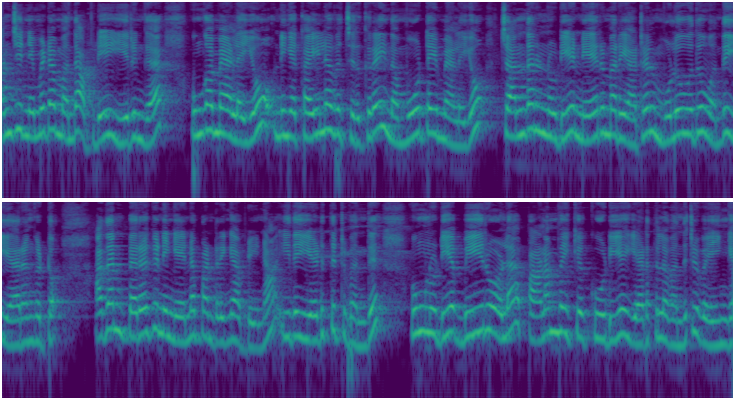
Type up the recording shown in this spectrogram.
அஞ்சு நிமிடம் வந்து அப்படியே இருங்க. உங்கள் மேலேயும் நீங்கள் கையில் வச்சுருக்கிற இந்த மூட்டை மேலேயும் சந்திரனுடைய நேர்மறை ஆற்றல் முழுவதும் வந்து இறங்கட்டும். அதன் பிறகு நீங்கள் என்ன பண்ணுறீங்க அப்படின்னா இதை எடுத்துகிட்டு வந்து உங்களுடைய பீரோவில் பணம் வைக்கக்கூடிய இடத்துல வந்துட்டு வைங்க.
